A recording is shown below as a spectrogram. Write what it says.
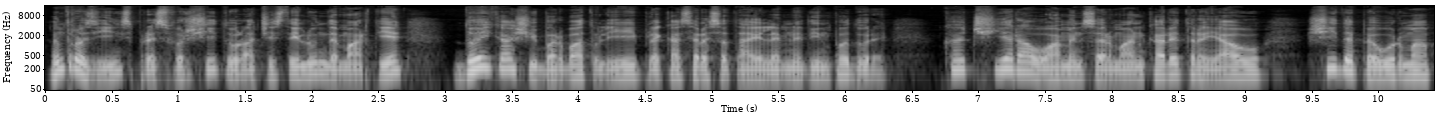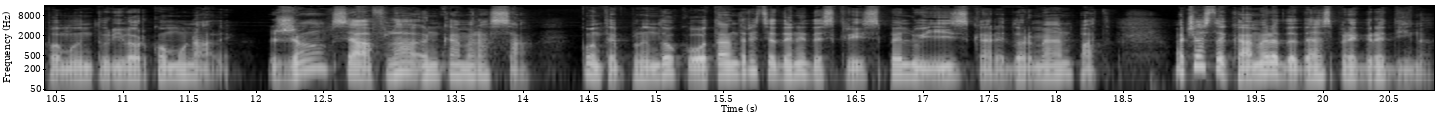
Într-o zi, spre sfârșitul acestei luni de martie, Doica și bărbatul ei plecaseră să taie lemne din pădure, căci erau oameni sărmani care trăiau și de pe urma pământurilor comunale. Jean se afla în camera sa, contemplând-o cu o tandrețe de nedescris pe Louise care dormea în pat. Această cameră dădea spre grădină,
